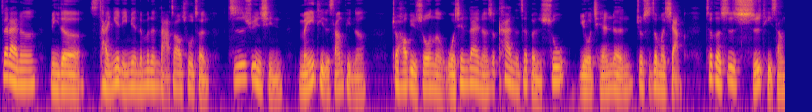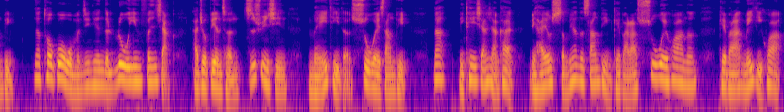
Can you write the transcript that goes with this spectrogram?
再来呢，你的产业里面能不能打造出成资讯型媒体的商品呢？就好比说呢，我现在呢是看着这本书，有钱人就是这么想，这个是实体商品。那透过我们今天的录音分享，它就变成资讯型媒体的数位商品。那你可以想想看，你还有什么样的商品可以把它数位化呢？可以把它媒体化？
